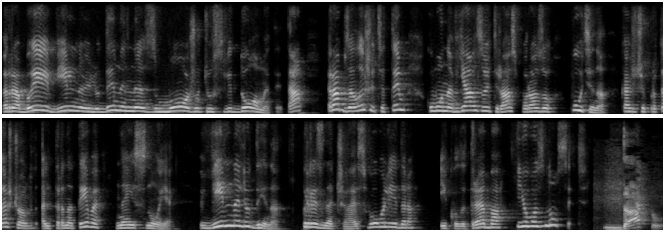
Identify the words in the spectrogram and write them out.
Раби вільної людини не зможуть усвідомити. Та раб залишиться тим, кому нав'язують раз по разу Путіна, кажучи про те, що альтернативи не існує. Вільна людина призначає свого лідера, і коли треба, його зносить. Дату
